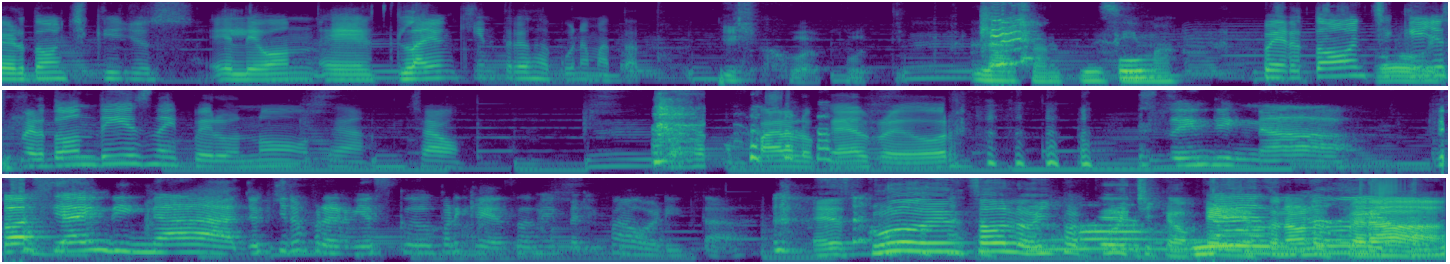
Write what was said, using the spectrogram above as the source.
Perdón, chiquillos. El León, eh, Lion King 3 Hakuna Matata. Hijo de puta. La santísima. Perdón, chiquillos, perdón, Disney, pero no, o sea, chao. No se compara lo que hay alrededor. Estoy indignada. Demasiado indignada. Yo quiero poner mi escudo porque esa es mi peli favorita. Escudo de un solo, hijo de puchica. Ok, esto no me lo esperaba.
